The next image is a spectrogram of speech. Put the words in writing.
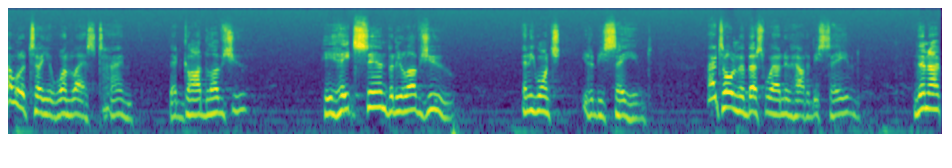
I want to tell you one last time that God loves you. He hates sin, but He loves you. And He wants you to be saved. I told him the best way I knew how to be saved. And then I,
